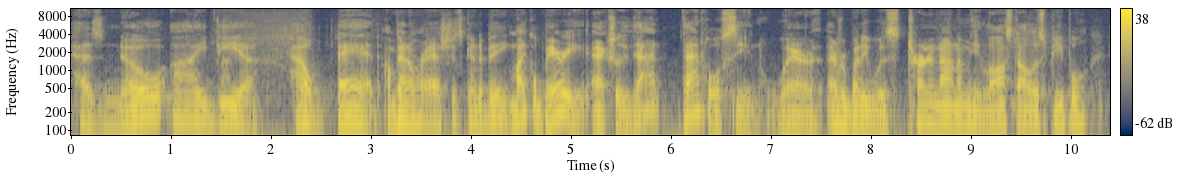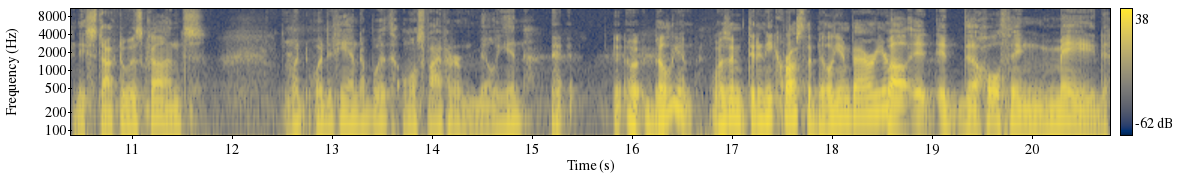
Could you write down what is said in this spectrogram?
has no idea how bad the bad it- crash is going to be. Michael Burry actually that that whole scene where everybody was turning on him, he lost all his people, and he stuck to his guns. What what did he end up with? Almost five hundred million. A billion wasn't? Didn't he cross the billion barrier? Well, it, it the whole thing made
